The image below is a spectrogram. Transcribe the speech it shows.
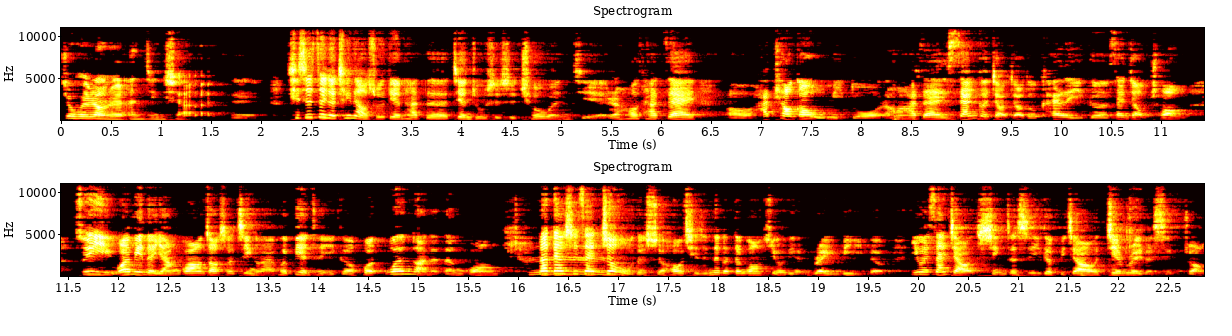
就会让人安静下来。对，其实这个青鸟书店它的建筑师是邱文杰，然后他在呃，他挑高五米多，然后他在三个角角都开了一个三角窗。所以外面的阳光照射进来，会变成一个温温暖的灯光。嗯、那但是在正午的时候，其实那个灯光是有点锐利的，因为三角形这是一个比较尖锐的形状。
